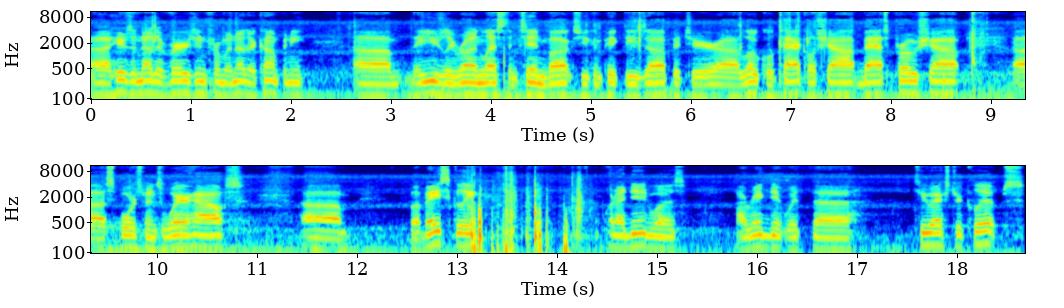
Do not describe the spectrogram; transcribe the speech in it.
Uh, here's another version from another company. Um, they usually run less than 10 bucks. You can pick these up at your uh, local tackle shop, Bass Pro Shop, uh, Sportsman's Warehouse. Um, but basically, what I did was I rigged it with two extra clips.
